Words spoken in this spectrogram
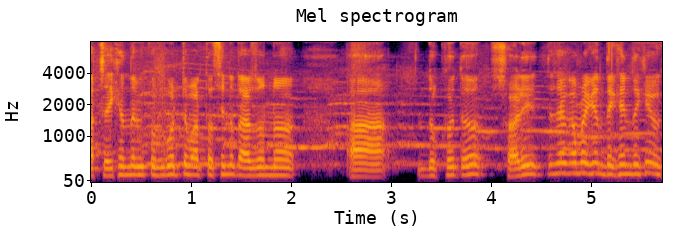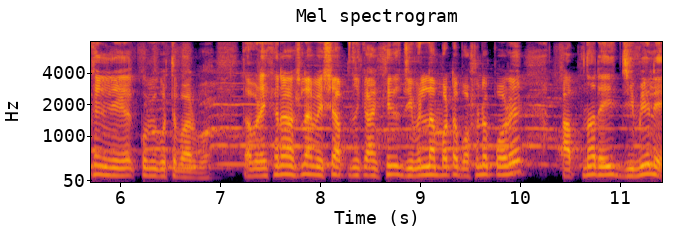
আচ্ছা এখান থেকে আমি কপি করতে পারতেছি না, তার জন্য দুঃখিত সরি যাক আমরা এখানে দেখে দেখে ওখানে কপি করতে পারব। তারপর এখানে আসলাম এসে আপনি কাঙ্ক্ষিত জিমেল নাম্বারটা বসানোর পরে আপনার এই জিমেলে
